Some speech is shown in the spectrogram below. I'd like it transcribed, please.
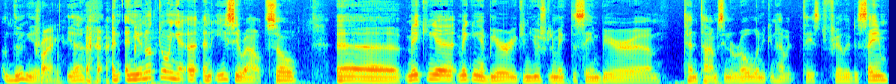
doing it. Trying. Yeah, and and you're not going a, an easy route. So uh, making a making a beer, you can usually make the same beer um, ten times in a row, and you can have it taste fairly the same.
